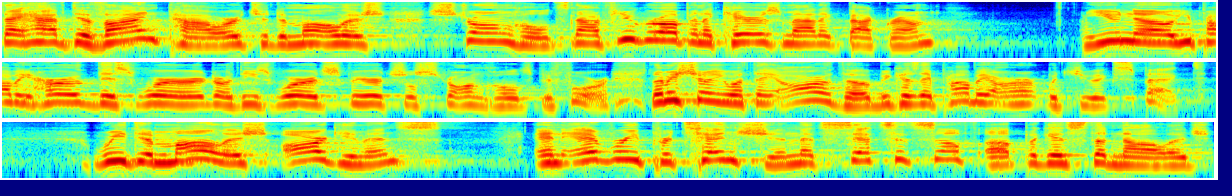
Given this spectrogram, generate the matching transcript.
they have divine power to demolish strongholds. Now, if you grew up in a charismatic background, you know, you probably heard this word or these words, spiritual strongholds, before. Let me show you what they are, though, because they probably aren't what you expect. We demolish arguments and every pretension that sets itself up against the knowledge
